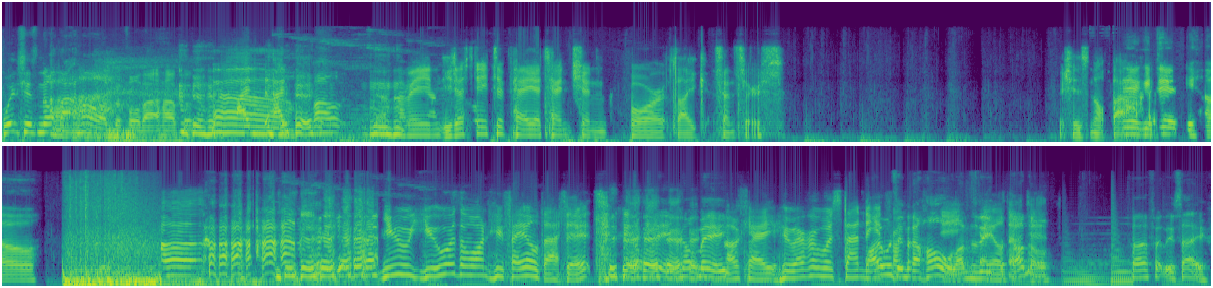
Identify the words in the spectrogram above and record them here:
which is not that ah. hard before that happened. Oh. well, I mean, you just need to pay attention for like sensors, which is not bad. Diggy, diggy, hole. You you were the one who failed at it. not me, not me. okay, whoever was standing. I in was front in a of hole underneath the failed at tunnel. It. Perfectly safe.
